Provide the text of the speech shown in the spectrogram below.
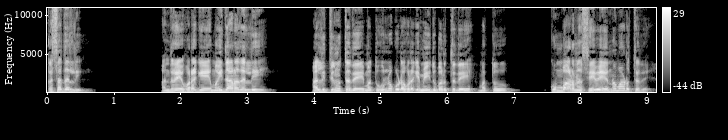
ಕಸದಲ್ಲಿ. ಅಂದರೆ ಹೊರಗೆ ಮೈದಾನದಲ್ಲಿ? ಅಲ್ಲಿ ತಿನ್ನುತ್ತದೆ ಮತ್ತು ಹುಲ್ಲು ಕೂಡ ಹೊರಗೆ ಮೇಯ್ದು ಬರುತ್ತದೆ ಮತ್ತು ಕುಂಬಾರನ ಸೇವೆಯನ್ನು ಮಾಡುತ್ತದೆ.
